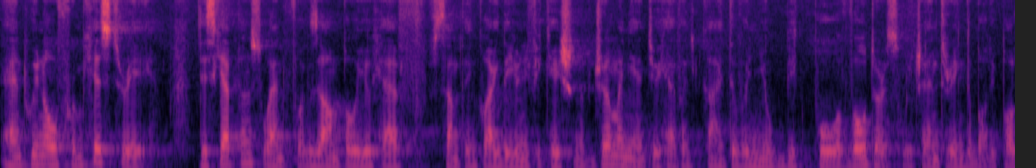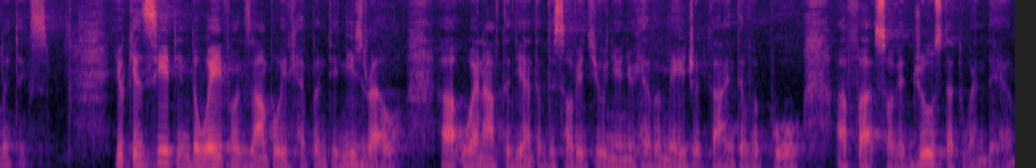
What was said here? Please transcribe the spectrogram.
And we know from history this happens when, for example, you have something like the unification of Germany and you have a kind of a new big pool of voters which are entering the body politics. You can see it in the way, for example, it happened in Israel uh, when, after the end of the Soviet Union, you have a major kind of a pool of uh, Soviet Jews that went there.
